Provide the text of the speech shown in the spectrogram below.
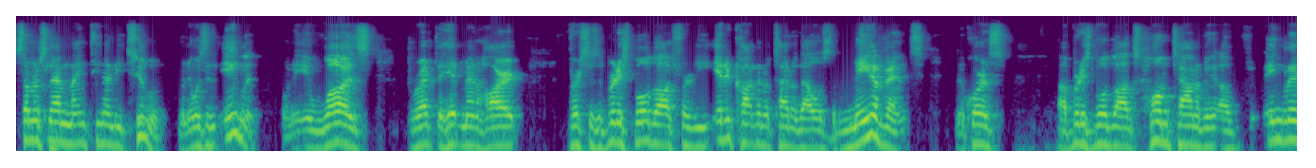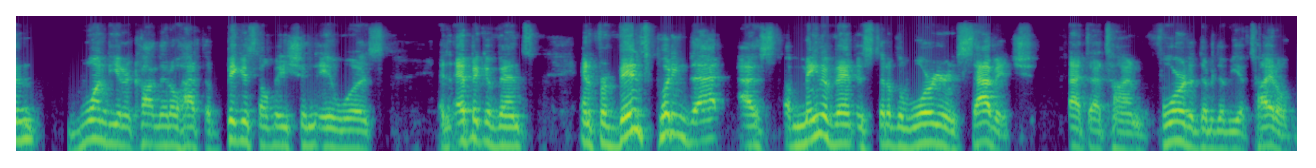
SummerSlam 1992 when it was in England, when it was Bret the Hitman Hart versus the British Bulldog for the Intercontinental title. That was the main event. And of course, uh, British Bulldogs, hometown of, of England, won the Intercontinental, had the biggest ovation. It was an epic event. And for Vince putting that as a main event instead of the Warrior and Savage at that time for the WWF title,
